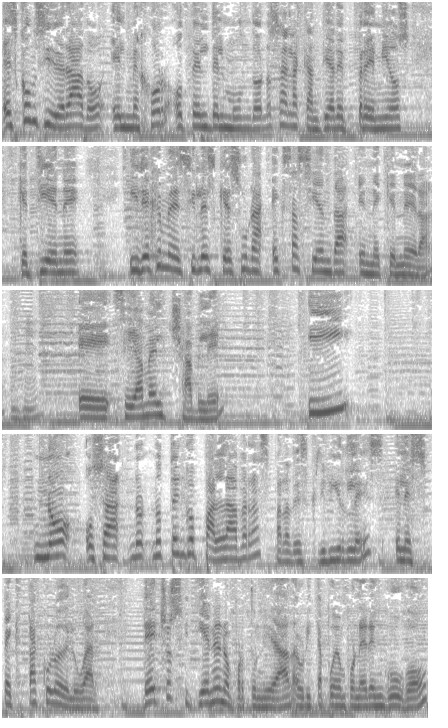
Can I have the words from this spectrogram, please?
Es considerado el mejor hotel del mundo, no saben la cantidad de premios que tiene y déjenme decirles que es una ex hacienda en Equenera, Eh, se llama el Chablé y no, o sea, no, no tengo palabras para describirles el espectáculo del lugar. De hecho, si tienen oportunidad, ahorita pueden poner en Google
